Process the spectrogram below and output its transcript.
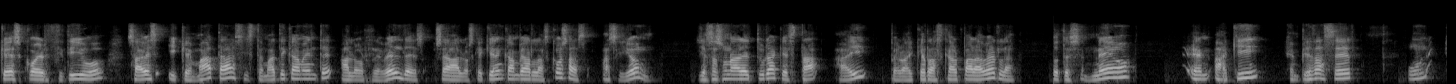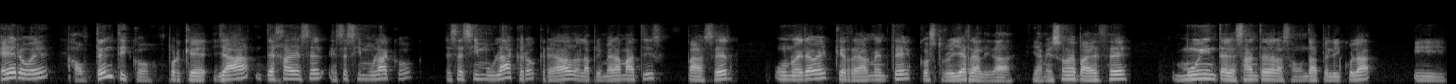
que es coercitivo, ¿sabes? Y que mata sistemáticamente a los rebeldes, o sea, a los que quieren cambiar las cosas, a Sion. Y esa es una lectura que está ahí pero hay que rascar para verla. Entonces, Neo aquí empieza a ser un héroe auténtico, porque ya deja de ser ese simulacro, ese simulacro creado en la primera Matrix para ser un héroe que realmente construye realidad. Y a mí eso me parece muy interesante de la segunda película y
